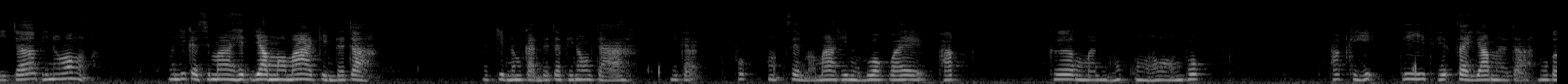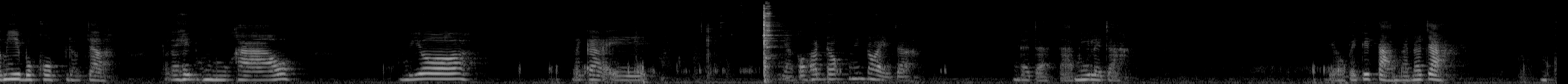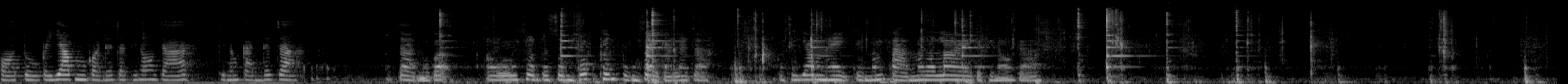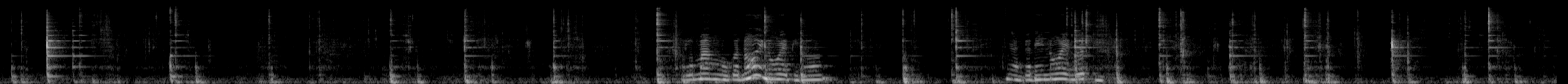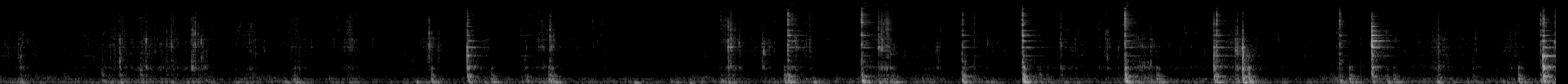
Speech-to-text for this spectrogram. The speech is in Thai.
ดีจ้าพี่น้อง วันนี้กสิมาเฮ็ดยำมาม่ากินเด้อจ้ะมากินน้ำกันเด้อจ้ะพี่น้องจ้านี่ก็พวกเส้นมาม่าที่หนูลวกไว้พัก เครื่องมันพวกหัวหอมพวกพักที่ที่ใส่ยำนะจ้ะหนูก็มีบุครบแล้วจ้ะแล้วก็เห็ดหูหนูขาวหมูยอแล้วก็เออย่างก็ฮอทดอกนิดหน่อยจ้ะนี่แหละจ้ะตามนี้เลยจ้ะ ดี๋ยวไปติดตามกันนะจ้ะหนูขอตัวไปย่ำก่อนเด้อจ้ะพี่น้องจ้ากินน้ำกันเด้อจ้ะจ้ะหนูก็เอาส่วนผสมพวกเครื่องปรุงใส่กันแล้วจ้ะก็จะย่ำให้จนน้ำตาลมันละลายจ้ะพี่น้องจ้าละมังหนูก็น้อยน้อยพี่น้องอย่างกันน้อยๆเบิด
